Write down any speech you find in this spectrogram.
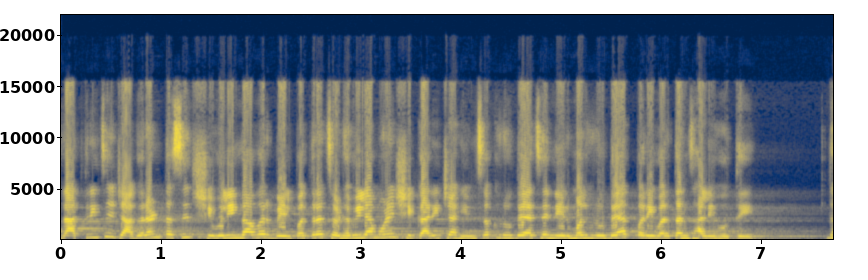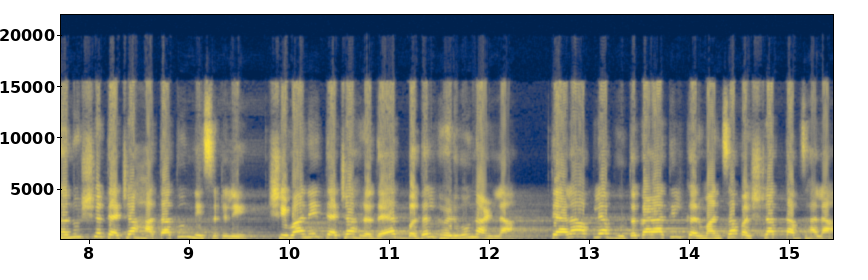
रात्रीचे जागरण तसेच शिवलिंगावर बेलपत्र चढविल्यामुळे शिकारीच्या हिंसक हृदयाचे निर्मल हृदयात परिवर्तन झाले होते. धनुष्य त्याच्या हातातून निसटले. शिवाने त्याच्या हृदयात बदल घडवून आणला. त्याला आपल्या भूतकाळातील कर्मांचा पश्चाताप झाला.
